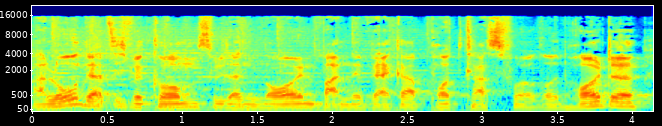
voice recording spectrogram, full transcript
Hallo und herzlich willkommen zu dieser neuen Wandelwerker Podcast-Folge. Und heute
